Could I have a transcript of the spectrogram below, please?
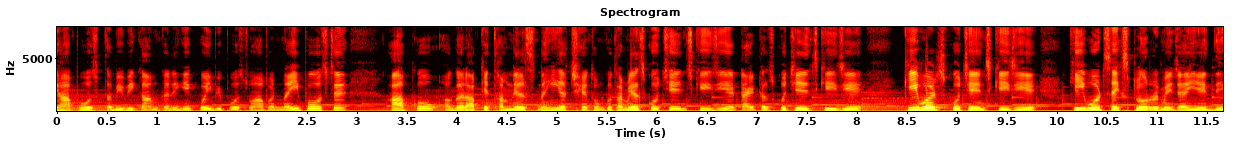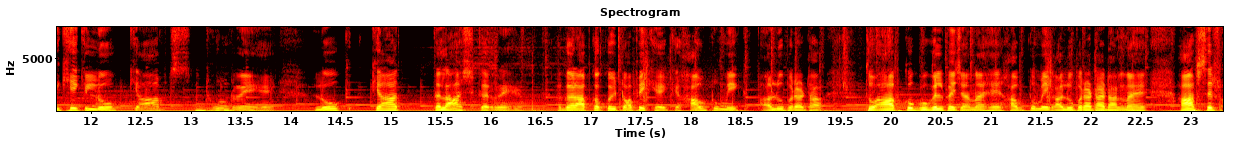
यहाँ पोस्ट तभी भी काम करेगी, कोई भी पोस्ट वहाँ पर नई पोस्ट है। आपको अगर आपके थंबनेल्स नहीं अच्छे हैं तो उनको थंबनेल्स को चेंज कीजिए टाइटल्स को चेंज कीजिए कीवर्ड्स को चेंज कीजिए कीवर्ड्स एक्सप्लोरर में जाइए, देखिए कि लोग क्या ढूंढ रहे हैं, लोग क्या तलाश कर रहे हैं। अगर आपका कोई टॉपिक है कि हाउ टू मेक आलू पराठा तो आपको गूगल पे जाना है हाउ टू मेक आलू पराठा डालना है। आप सिर्फ़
